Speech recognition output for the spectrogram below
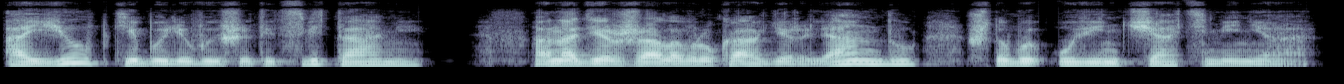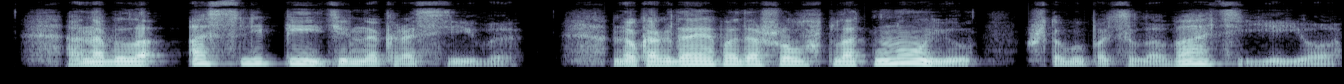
а юбки были вышиты цветами. Она держала в руках гирлянду, чтобы увенчать меня. Она была ослепительно красива. Но когда я подошел вплотную, чтобы поцеловать ее,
